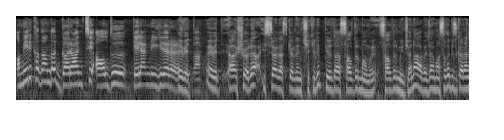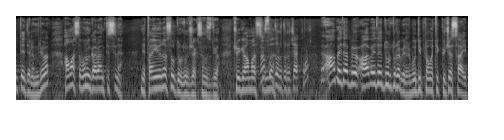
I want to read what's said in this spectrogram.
Amerika'dan da garanti aldığı gelen bilgiler arasında. Evet, evet. Şöyle İsrail askerlerinin çekilip bir daha saldırmamı, saldırmayacağını ABD masada biz garanti edelim diyorlar. Hamas da bunun garantisi ne? Netanyahu'yu nasıl durduracaksınız diyor. Çünkü Hamas'ın Nasıl durduracaklar? ABD ABD durdurabilir. Bu diplomatik güce sahip.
